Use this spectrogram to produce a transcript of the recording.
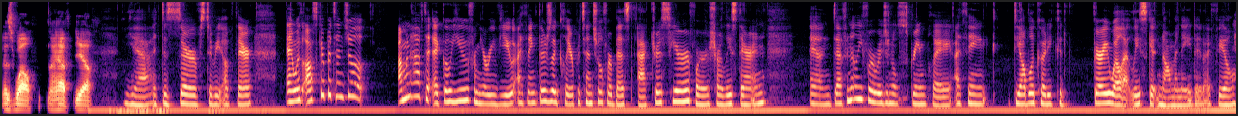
as well. I have, yeah. Yeah, it deserves to be up there. And with Oscar potential, I'm gonna have to echo you from your review. I think there's a clear potential for Best Actress here for Charlize Theron, and definitely for original screenplay. I think Diablo Cody could very well at least get nominated. I feel.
